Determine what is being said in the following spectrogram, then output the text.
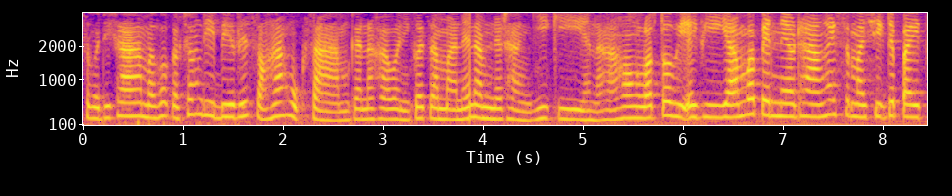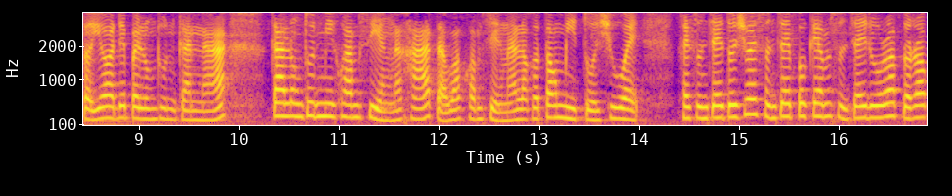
สวัสดีค่ะ มาพบกับช่อง DB r i s 2563 กันนะคะ วันนี้ก็จะมาแนะนำแนวทางยี่กีนะคะ ห้องลอตโต้ VIP ย้ำว่าเป็นแนวทางให้สมาชิกได้ไปต่อยอดได้ไปลงทุนกันนะ การลงทุนมีความเสี่ยงนะคะ แต่ว่าความเสี่ยงนั้นเราก็ต้องมีตัวช่วย ใครสนใจตัวช่วยสนใจโปรแกรมสนใจดูรอบต่อรอบ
